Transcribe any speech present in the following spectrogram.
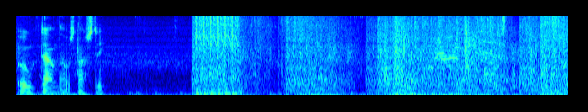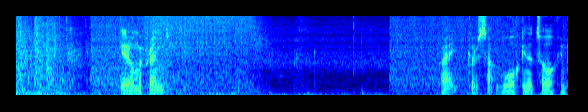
Oh, damn, that was nasty. Get on, my friend. Right, gotta start walking the talking.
